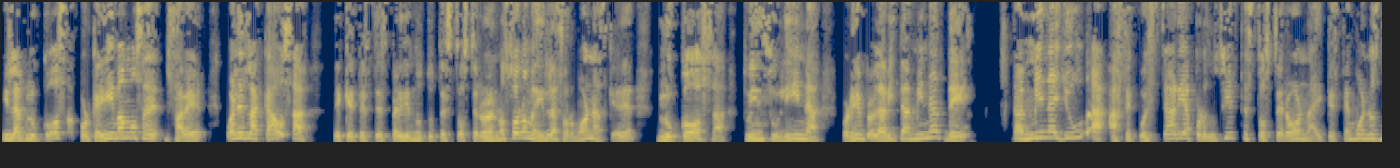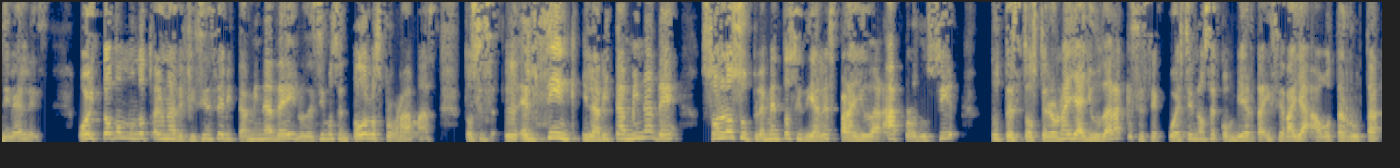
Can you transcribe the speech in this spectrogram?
y la glucosa, porque ahí vamos a saber cuál es la causa de que te estés perdiendo tu testosterona. No solo medir las hormonas, que es glucosa, tu insulina. Por ejemplo, la vitamina D también ayuda a secuestrar y a producir testosterona y que esté en buenos niveles. Hoy todo el mundo trae una deficiencia de vitamina D y lo decimos en todos los programas. Entonces, el, zinc y la vitamina D son los suplementos ideales para ayudar a producir tu testosterona y ayudar a que se secuestre y no se convierta y se vaya a otra ruta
